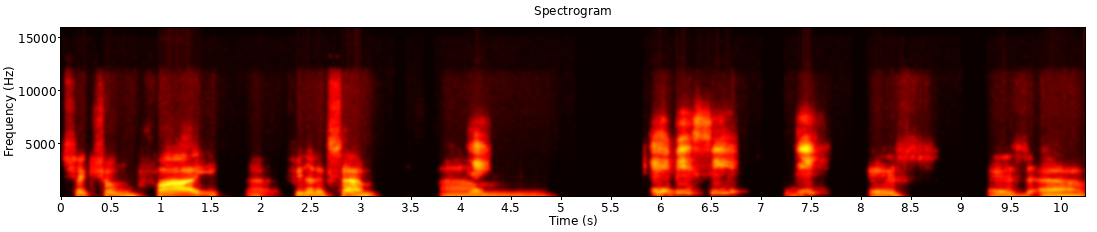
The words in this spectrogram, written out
section five uh, final exam. Um A, B, C, D? is is uh,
